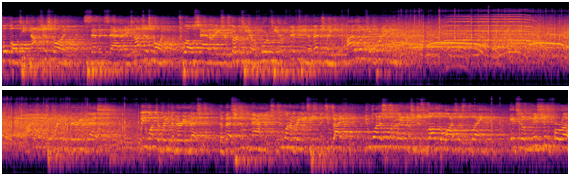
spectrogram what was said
football team. Not just on seven Saturdays, not just on 12 Saturdays or 13 or 14 or 15 eventually. The best student athletes. We want to bring a team that you guys, you want us to win, that you just love to watch us play. It's a mission for us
